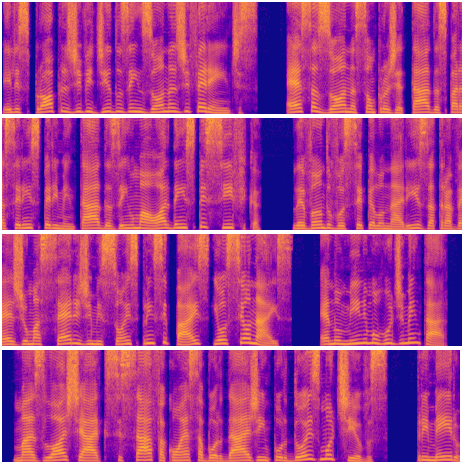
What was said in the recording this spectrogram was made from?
eles próprios divididos em zonas diferentes. Essas zonas são projetadas para serem experimentadas em uma ordem específica, levando você pelo nariz através de uma série de missões principais e opcionais. É no mínimo rudimentar. Mas Lost Ark se safa com essa abordagem por dois motivos. Primeiro,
